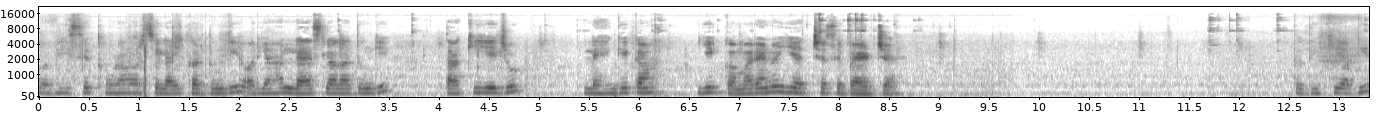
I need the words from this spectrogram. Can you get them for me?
तो अभी इसे थोड़ा और सिलाई कर दूँगी और यहाँ लेस लगा दूँगी ताकि ये जो लहंगे का ये कमर है ना, ये अच्छे से बैठ जाए। तो देखिए अभी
